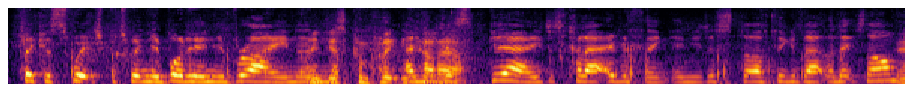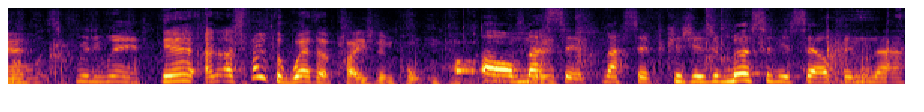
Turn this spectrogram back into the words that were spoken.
flick a switch between your body and your brain, and, And just completely and cut you out. Just, yeah, you just cut out everything, and you just start thinking about the next armful. Yeah. It's really weird. Yeah, and I suppose the weather plays an important part. Oh, doesn't it? massive, massive, because you're immersing yourself in, uh,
